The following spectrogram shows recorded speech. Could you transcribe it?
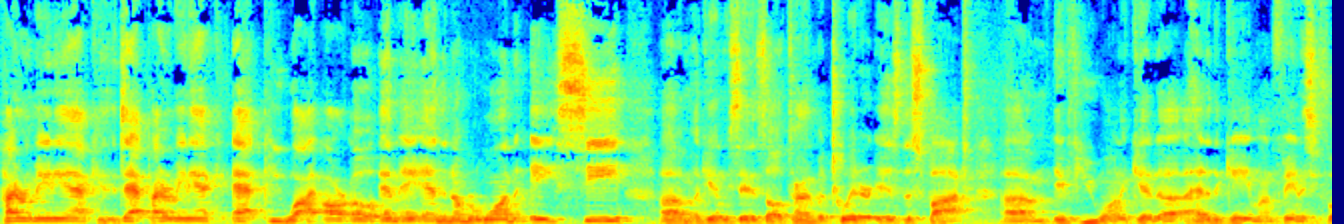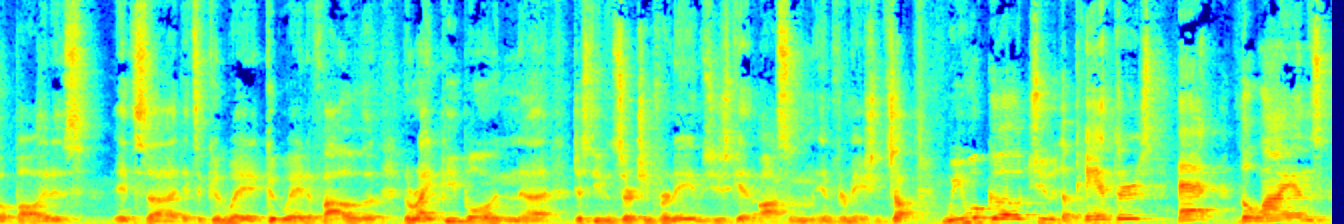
Pyromaniac. It's at Pyromaniac at p y r o m a n the number one a c. Um, again, we say this all the time, but Twitter is the spot um, if you want to get uh, ahead of the game on fantasy football. It is it's uh, it's a good way good way to follow the, the right people and uh, just even searching for names you just get awesome information. So we will go to the panthers at the lions.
